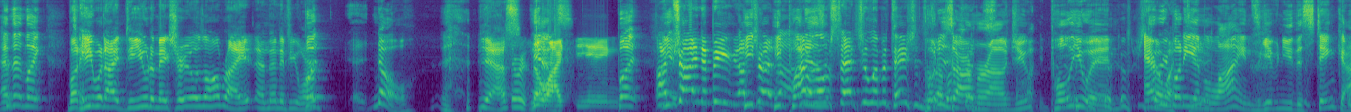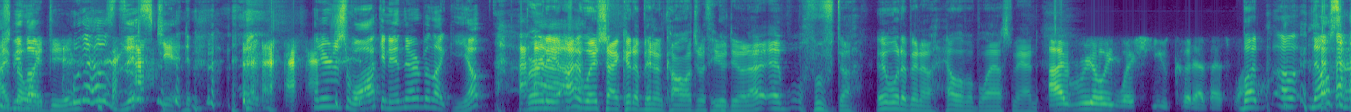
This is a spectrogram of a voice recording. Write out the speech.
And then like, But he would ID you to make sure it was all right, and then if you weren't, but no, yes. There was no Yes. IDing. but I'm you- trying to be. I'm He'd- trying. he'd put I don't his- know statute of limitations. put his arm around you, pull you in. no Everybody in the lines giving you the stink eye. There's Be no like, idea. who the hell's this kid? and you're just walking in there and be like, yep. Bernie, I wish I could have been in college with you, dude. I, it, oofta. it would have been a hell of a blast, man. I really wish you could have as well. But uh, Nelson,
